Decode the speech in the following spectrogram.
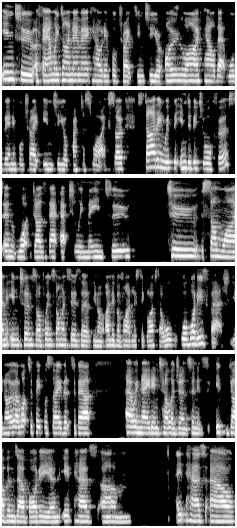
into a family dynamic, how it infiltrates into your own life, how that will then infiltrate into your practice life. So starting with the individual first, and what does that actually mean to to someone in terms of when someone says that you know I live a vitalistic lifestyle. Well, well, what is that? You know, lots of people say that it's about our innate intelligence and it's it governs our body and it has um, it has our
